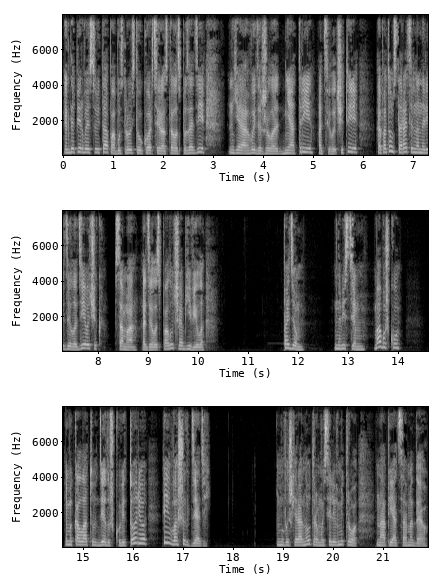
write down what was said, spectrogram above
Когда первая суета по обустройству квартиры осталась позади, я выдержала дня три, от силы четыре, а потом старательно нарядила девочек, сама оделась получше объявила. «Пойдем, навестим бабушку и Макалату, дедушку Виторию и ваших дядей». Мы вышли рано утром и сели в метро на пьяцца Амедео.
